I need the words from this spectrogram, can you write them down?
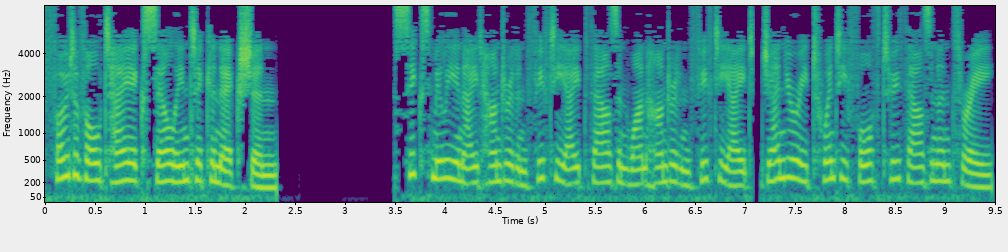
Photovoltaic cell interconnection. 6858158, January 24, 2003.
